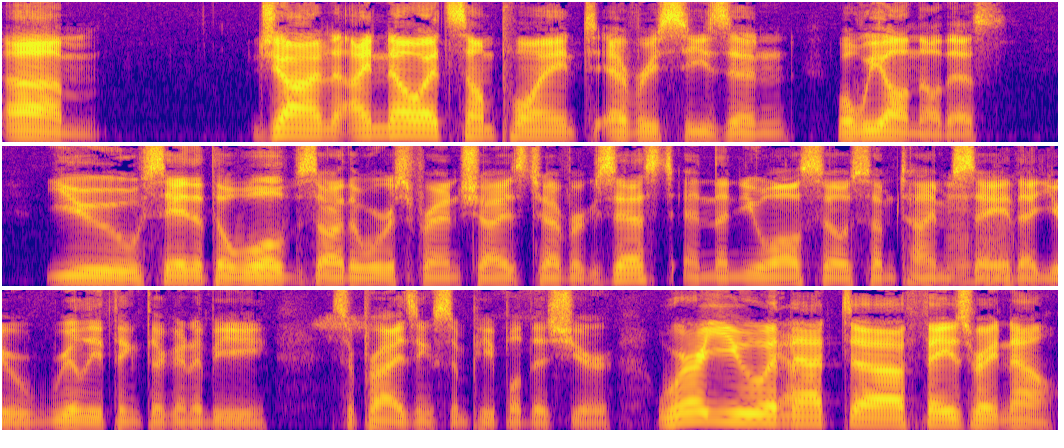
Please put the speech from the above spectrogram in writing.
Um, John, I know at some point every season. Well, we all know this. You say that the Wolves are the worst franchise to ever exist, and then you also sometimes say that you really think they're going to be surprising some people this year. Where are you in Yeah. that uh, phase right now?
